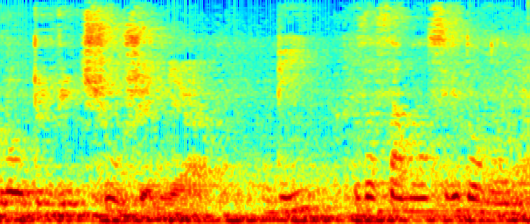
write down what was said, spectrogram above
проти відчуження. бій за самоусвідомлення.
